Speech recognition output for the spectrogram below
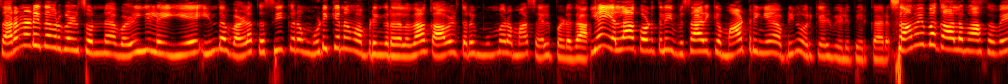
சரணடைந்தவர்கள் சொன்ன வழியிலேயே இந்த வழக்கு சீக்கிரம் முடிக்கணும் அப்படிங்கறதுல தான் காவல்துறை மும்முரமா செயல்படுதா? ஏன் எல்லா கோணத்திலையும் விசாரிக்க மாட்டீங்க? அப்படின்னு ஒரு கேள்வி எழுப்பியிருக்காரு. சமீப காலமாகவே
